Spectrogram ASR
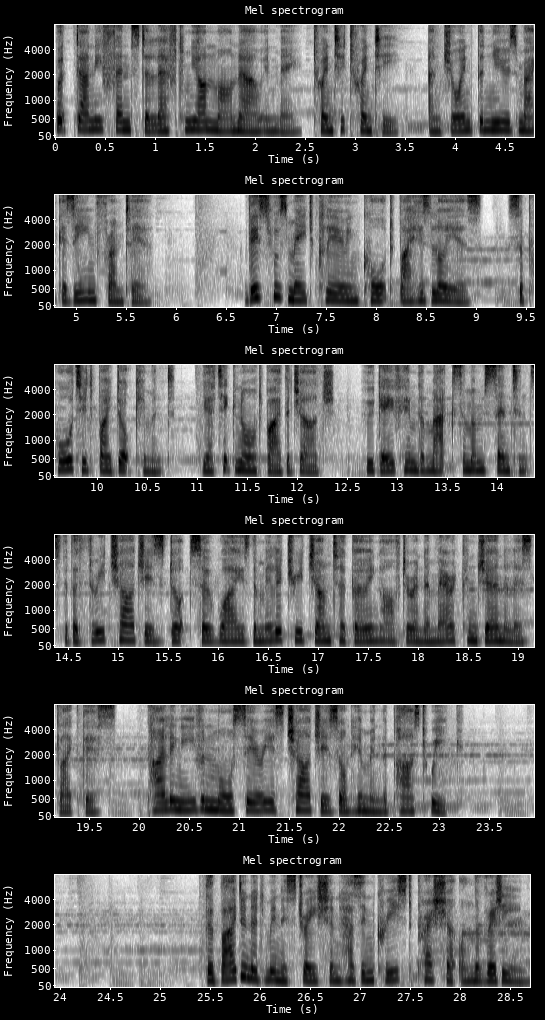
But Danny Fenster left Myanmar Now in May 2020 and joined the news magazine Frontier. This was made clear in court by his lawyers, supported by document, yet ignored by the judge, who gave him the maximum sentence for the three charges. So, why is the military junta going after an American journalist like this, piling even more serious charges on him in the past week? The Biden administration has increased pressure on the regime,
